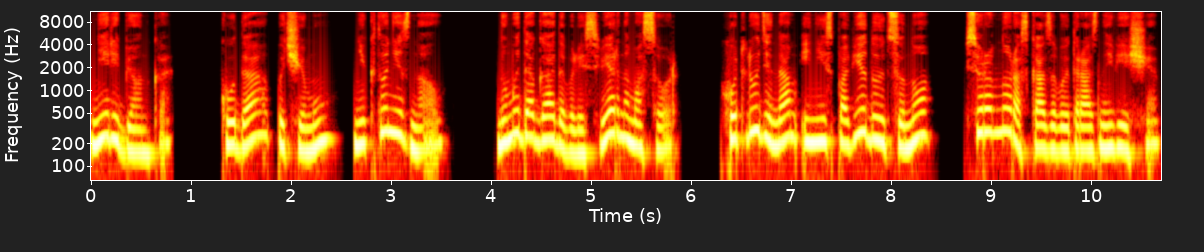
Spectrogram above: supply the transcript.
ни ребенка. Куда, почему, никто не знал. Но мы догадывались, верно, Масор, Хоть люди нам и не исповедуются, но все равно рассказывают разные вещи.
